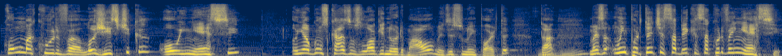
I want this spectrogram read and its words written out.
com uma curva logística, ou em S, ou em alguns casos log normal, mas isso não importa, tá? Mas o importante é saber que essa curva é em S,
